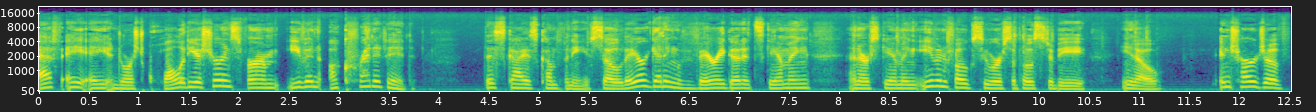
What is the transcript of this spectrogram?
FAA endorsed quality assurance firm even accredited this guy's company. So they are getting very good at scamming and are scamming even folks who are supposed to be, you know, in charge of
